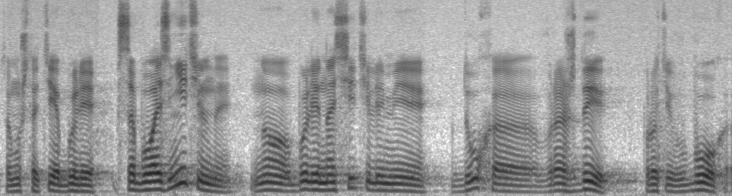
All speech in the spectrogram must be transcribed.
потому что те были соблазнительны, но были носителями духа вражды против Бога,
